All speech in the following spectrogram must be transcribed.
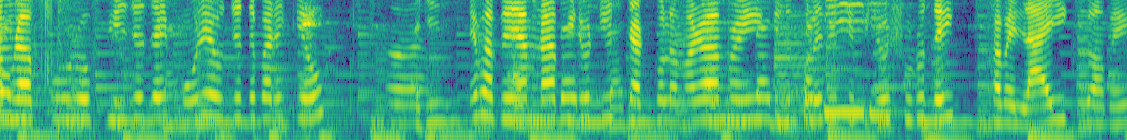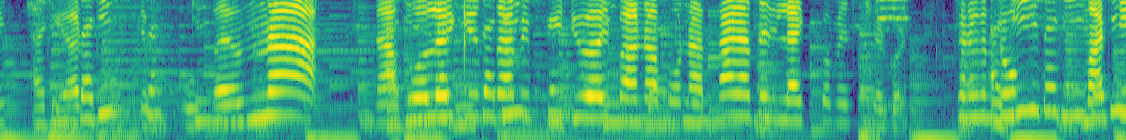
আমরা পুরো ভিজে যাই, মরেও যেতে পারে কেউ। এভাবে আমরা ভিডিওটি স্টার্ট করলাম। আর আমরা কিন্তু বলে দিচ্ছি ভিডিও শুরুতেই। সবাই লাইক কমেন্ট শেয়ার করতে ভুলবেন না। না বলে কিন্তু আমি ভিডিওই বানাবো না। তাড়াতাড়ি লাইক কমেন্ট শেয়ার করে এখানে কিন্তু মাটি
